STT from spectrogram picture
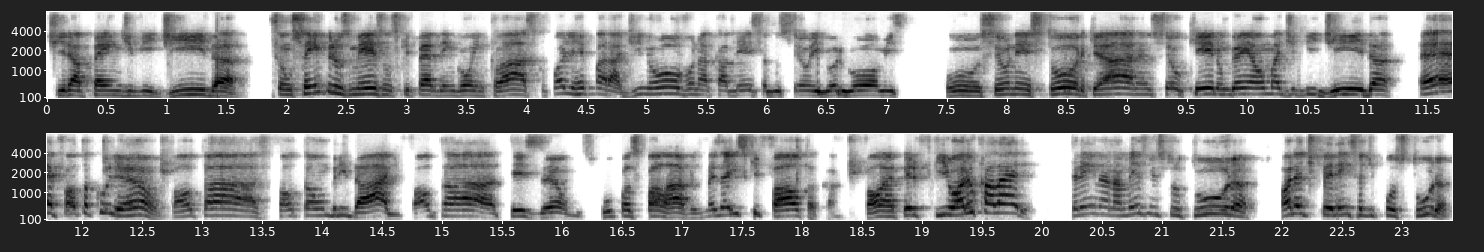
tira-pé em dividida, são sempre os mesmos que perdem gol em clássico. Pode reparar, de novo na cabeça do seu Igor Gomes, o seu Nestor, que ah, não sei o quê, não ganha uma dividida. É, falta culhão, falta, falta hombridade, falta tesão, desculpa as palavras, mas é isso que falta, cara. É perfil. Olha o Caleri, treina na mesma estrutura, olha a diferença de postura.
